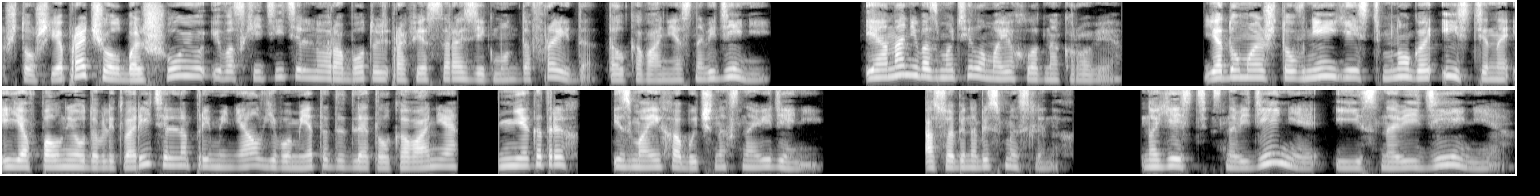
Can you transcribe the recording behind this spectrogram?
Что ж, я прочел большую и восхитительную работу профессора Зигмунда Фрейда «Толкование сновидений». И она не возмутила мое хладнокровие. Я думаю, что в ней есть много истины, и я вполне удовлетворительно применял его методы для толкования некоторых из моих обычных сновидений, особенно бессмысленных. Но есть сновидения и сновидения.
